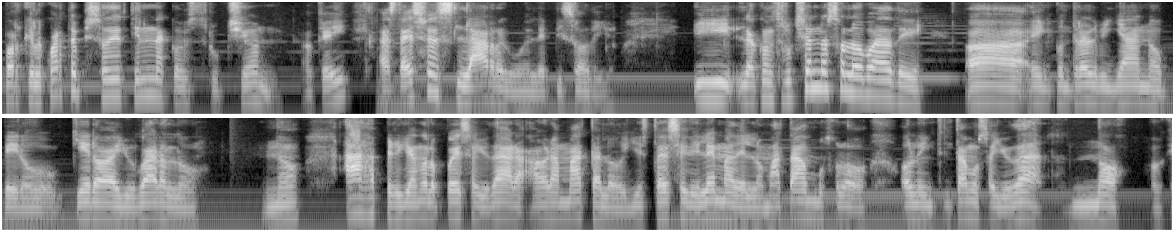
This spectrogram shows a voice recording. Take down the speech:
porque el cuarto episodio tiene una construcción, ¿ok? Hasta eso es largo el episodio. Y la construcción no solo va de ah, encontrar al villano, pero quiero ayudarlo, ¿no? Ah, pero ya no lo puedes ayudar, ahora mátalo. Y está ese dilema de lo matamos o lo, o lo intentamos ayudar. No, ¿ok?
